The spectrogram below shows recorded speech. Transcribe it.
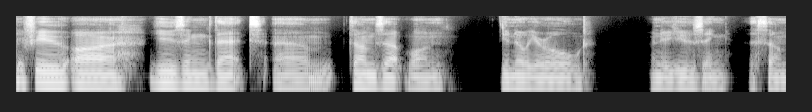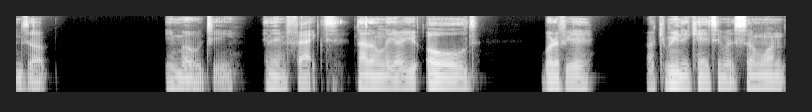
if you are using that um, thumbs up one, you know you're old when you're using the thumbs up emoji. And in fact, not only are you old, but if you are communicating with someone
